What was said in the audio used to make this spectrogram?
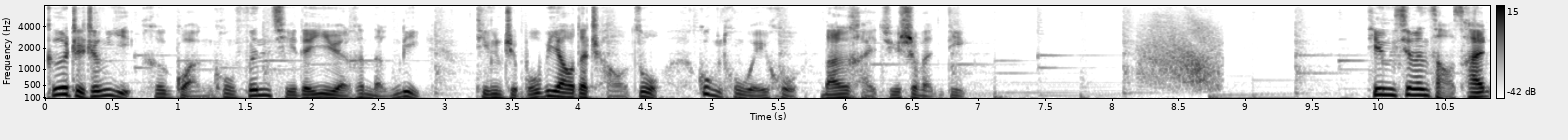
搁置争议和管控分歧的意愿和能力，停止不必要的炒作，共同维护南海局势稳定。听新闻早餐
